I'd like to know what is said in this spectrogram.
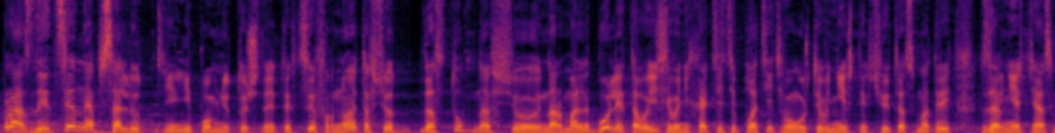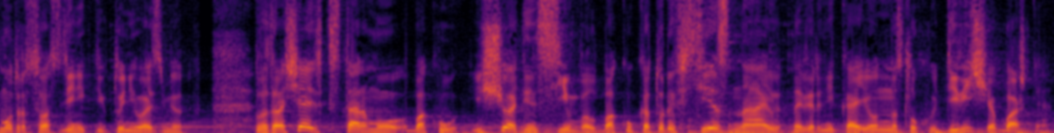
Разные цены абсолютно, не помню точно этих цифр, но это все доступно, все нормально. Более того, если вы не хотите платить, вы можете внешне все это осмотреть. За внешний осмотр с вас денег никто не возьмет. Возвращаясь к старому Баку, еще один символ Баку, который все знают наверняка, и он на слуху. Девичья башня.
